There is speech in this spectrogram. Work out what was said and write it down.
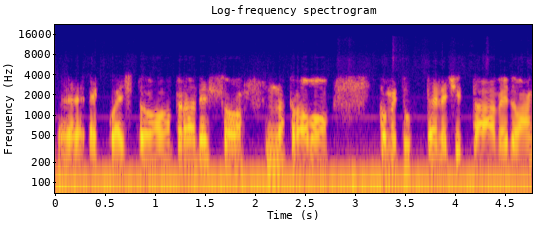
Eh, e questo, però adesso la trovo come tutte le città, vedo anche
